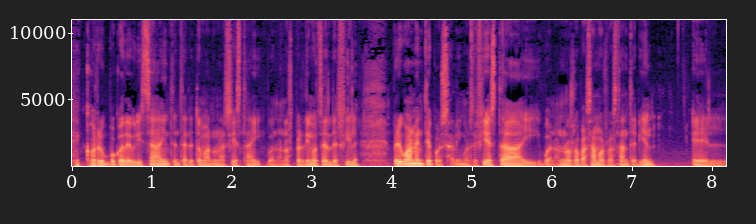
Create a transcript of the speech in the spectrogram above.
corre un poco de brisa, intentaré tomar una siesta y bueno, nos perdimos el desfile, pero igualmente pues salimos de fiesta y bueno, nos lo pasamos bastante bien el,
